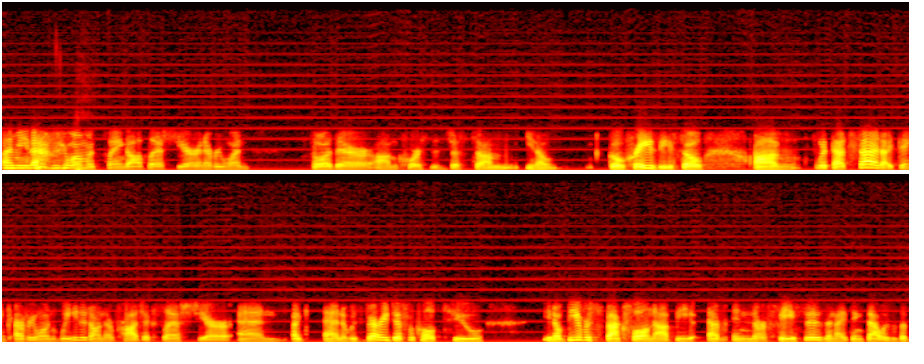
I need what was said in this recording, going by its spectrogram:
I mean, everyone was playing golf last year, and everyone saw their um, courses just, um, you know, go crazy. So um, with that said, I think everyone waited on their projects last year, and and it was very difficult to, you know, be respectful and not be in their faces. And I think that was the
